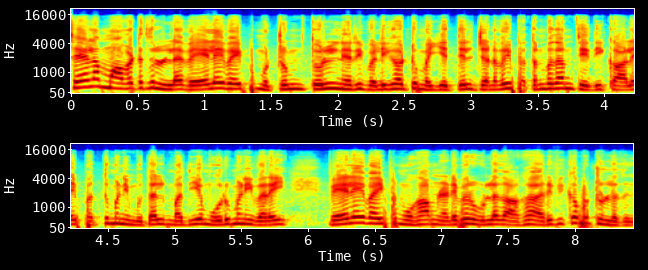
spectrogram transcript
சேலம் மாவட்டத்தில் உள்ள வேலைவாய்ப்பு மற்றும் தொழில்நெறி வழிகாட்டு மையத்தில் ஜனவரி பத்தொன்பதாம் தேதி காலை பத்து மணி முதல் மதியம் ஒரு மணி வரை வேலைவாய்ப்பு முகாம் நடைபெற உள்ளதாக அறிவிக்கப்பட்டுள்ளது.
